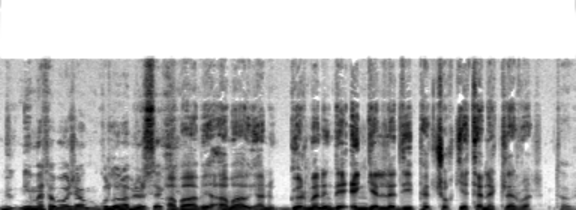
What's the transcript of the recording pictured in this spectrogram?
Büyük nimet ama hocam kullanabilirsek. Abi abi ama yani görmenin de engellediği pek çok yetenekler var. Tabii.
